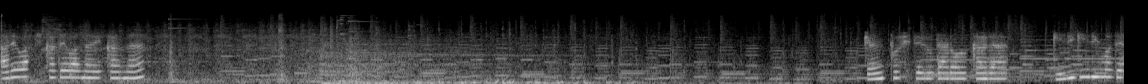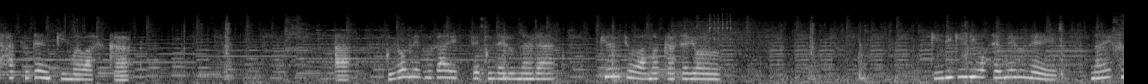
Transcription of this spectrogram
あれは地下ではないかな？キャンプしてるだろうから、ギリギリまで発電機回すか。あ、黒メグが言ってくれるなら、救助は任せよう。ギリギリを攻めるねナイス。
